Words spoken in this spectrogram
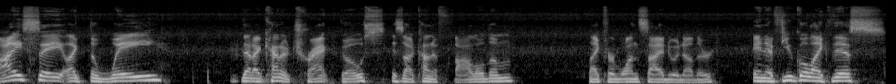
I say like the way that I kind of track ghosts is I kind of follow them like from one side to another. And if you go like this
